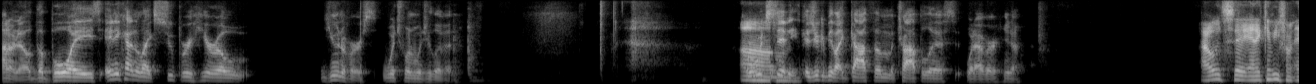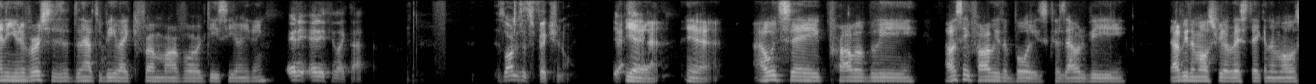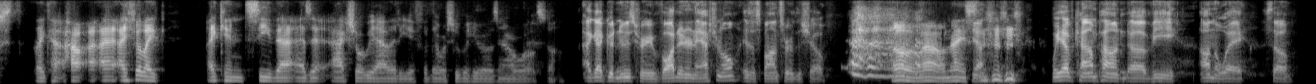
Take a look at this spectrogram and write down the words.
I don't know, the boys, any kind of like superhero universe, which one would you live in? Or which city? Um, Because you could be like Gotham, Metropolis, whatever, you know. I would say, and it can be from any universe. It doesn't have to be like from Marvel or DC or anything. Any anything like that. As long as it's fictional. Yeah. Yeah, yeah. I would say probably. I would say probably the boys because that would be that would be the most realistic and the most like how, how I I feel like I can see that as an actual reality if there were superheroes in our world. So. I got good news for you. Vought International is a sponsor of the show. Oh wow, nice. Yeah. We have Compound uh, V on the way. So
